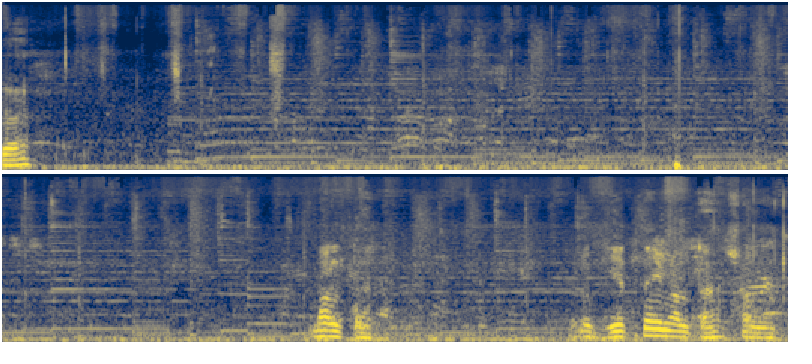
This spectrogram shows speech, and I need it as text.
আমরা মালটা। হলো ভিয়েতনামি মালটা সম্ভবত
